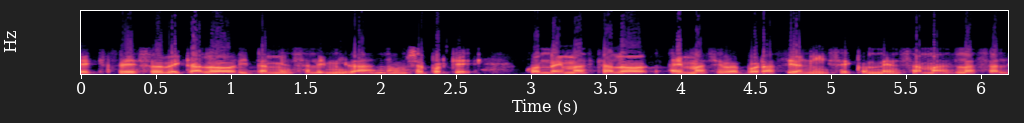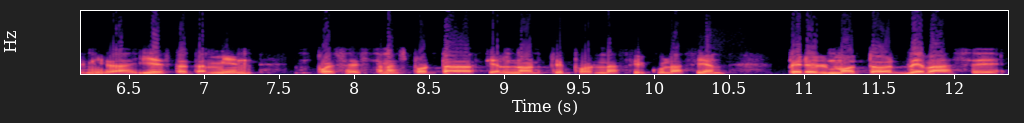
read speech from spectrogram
exceso de calor y también salinidad, ¿no? O sea, porque cuando hay más calor hay más evaporación y se condensa más la salinidad y esta también pues es transportada hacia el norte por la circulación, pero el motor de base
